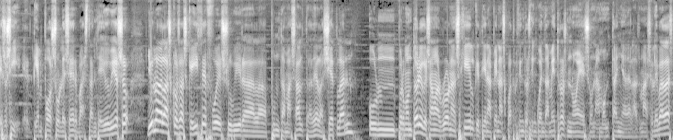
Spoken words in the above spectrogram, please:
Eso sí, el tiempo suele ser bastante lluvioso. Y una de las cosas que hice fue subir a la punta más alta de la Shetland, un promontorio que se llama Ronans Hill, que tiene apenas 450 metros, no es una montaña de las más elevadas,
